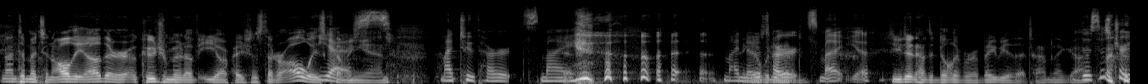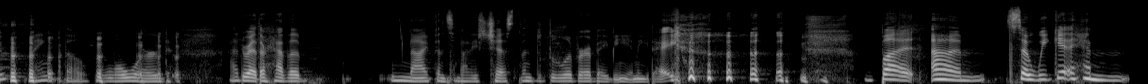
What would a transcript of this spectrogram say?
Not to mention all the other accoutrement of ER patients that are always Yes. coming in. My tooth hurts. My my nose hurts. My yeah. You didn't have to deliver a baby at that time, thank God. This is true. Thank the Lord. I'd rather have a knife in somebody's chest than to deliver a baby any day. but um so we get him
